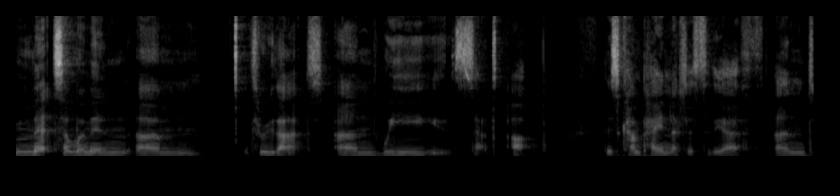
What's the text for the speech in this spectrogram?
met some women um, through that, and we set up this campaign, Letters to the Earth, and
